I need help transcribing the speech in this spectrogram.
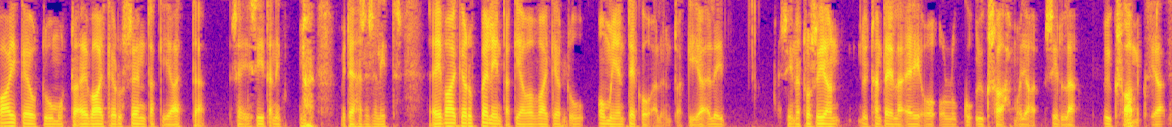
vaikeutuu, mutta ei vaikeudu sen takia, että se ei siitä, niin kuin, mitenhän se selittäisi, ei vaikeudu pelin takia, vaan vaikeutuu omien tekoälyn takia. Eli siinä tosiaan, nythän teillä ei ole ollut kuin yksi hahmo ja sillä yksi Kaksi. familiaari,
